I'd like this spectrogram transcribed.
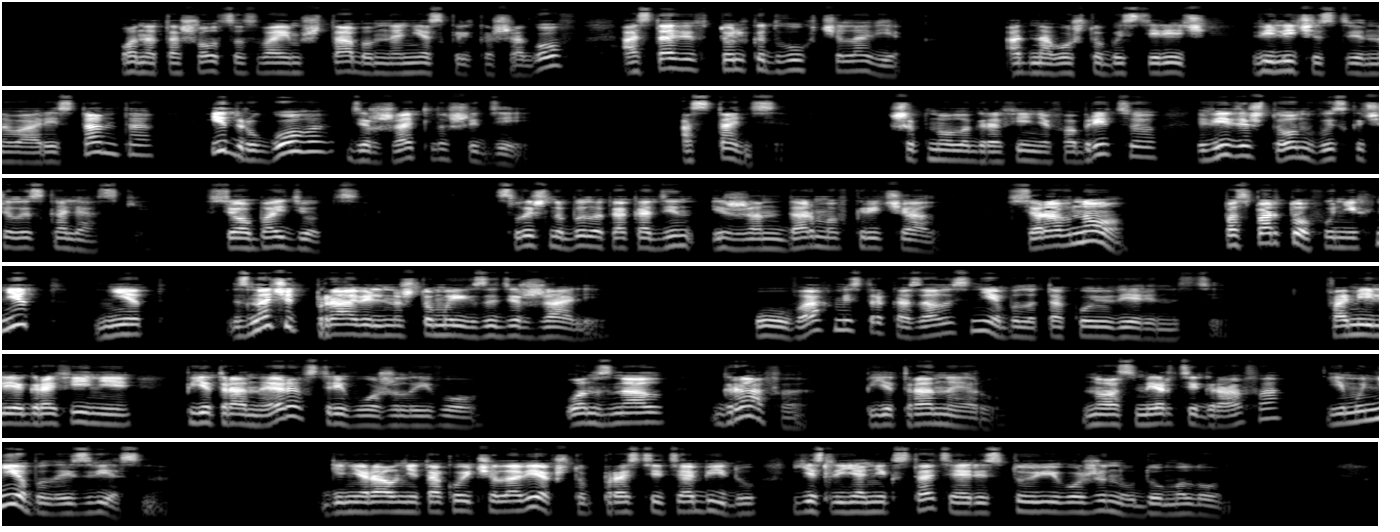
Он отошел со своим штабом на несколько шагов, оставив только двух человек. Одного, чтобы стеречь величественного арестанта, и другого — держать лошадей. «Останься», — шепнула графиня Фабрицию, видя, что он выскочил из коляски. «Все обойдется». Слышно было, как один из жандармов кричал. «Все равно! Паспортов у них нет? Нет. Значит, правильно, что мы их задержали. У вахмистра, казалось, не было такой уверенности. Фамилия графини Пьетронера встревожила его. Он знал графа Пьетронеру, но о смерти графа ему не было известно. Генерал не такой человек, чтобы простить обиду, если я не кстати арестую его жену, — думал он.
